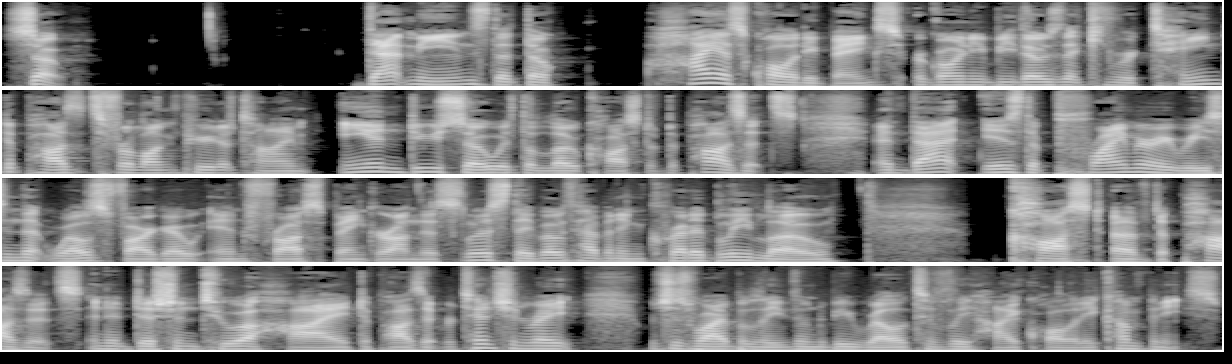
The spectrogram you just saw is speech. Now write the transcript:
So, that means that the highest quality banks are going to be those that can retain deposits for a long period of time and do so with the low cost of deposits. And that is the primary reason that Wells Fargo and Frost Bank are on this list. They both have an incredibly low cost of deposits, in addition to a high deposit retention rate, which is why I believe them to be relatively high quality companies.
